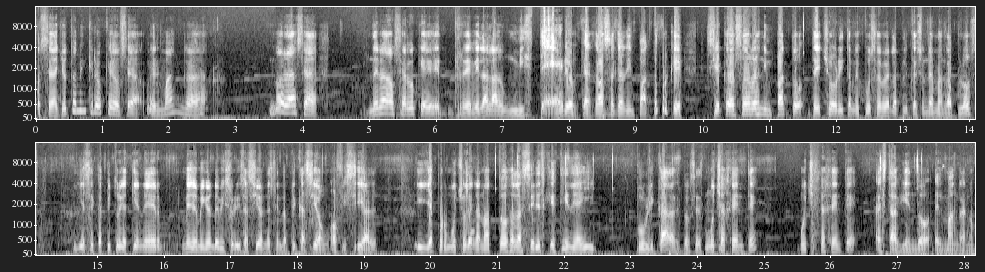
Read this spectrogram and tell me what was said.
o sea, yo también creo que, o sea, el manga no era, o sea, no era, o sea, algo que revelara un misterio que causa gran impacto, porque si ha causado gran impacto, de hecho ahorita me puse a ver la aplicación de Manga Plus y ese capítulo ya tiene medio millón de visualizaciones en la aplicación oficial y ya por mucho le ganó a todas las series que tiene ahí publicadas, entonces mucha gente, mucha gente está viendo el manga, ¿no?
